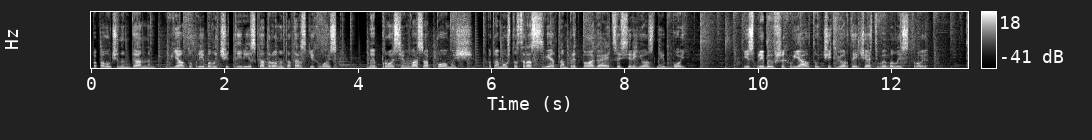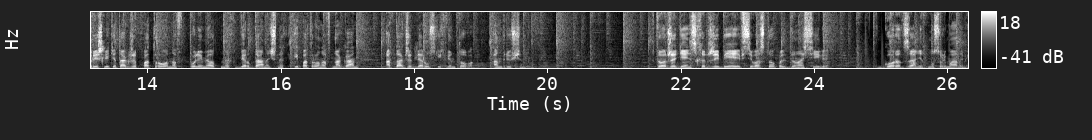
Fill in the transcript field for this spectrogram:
По полученным данным, в Ялту прибыло четыре эскадрона татарских войск. Мы просим вас о помощи, потому что с рассветом предполагается серьезный бой – из прибывших в Ялту четвертая часть выбыла из строя. Пришлите также патронов, пулеметных, берданочных и патронов наган, а также для русских винтовок. Андрющенко. В тот же день с Хаджибея в Севастополь доносили. Город занят мусульманами.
